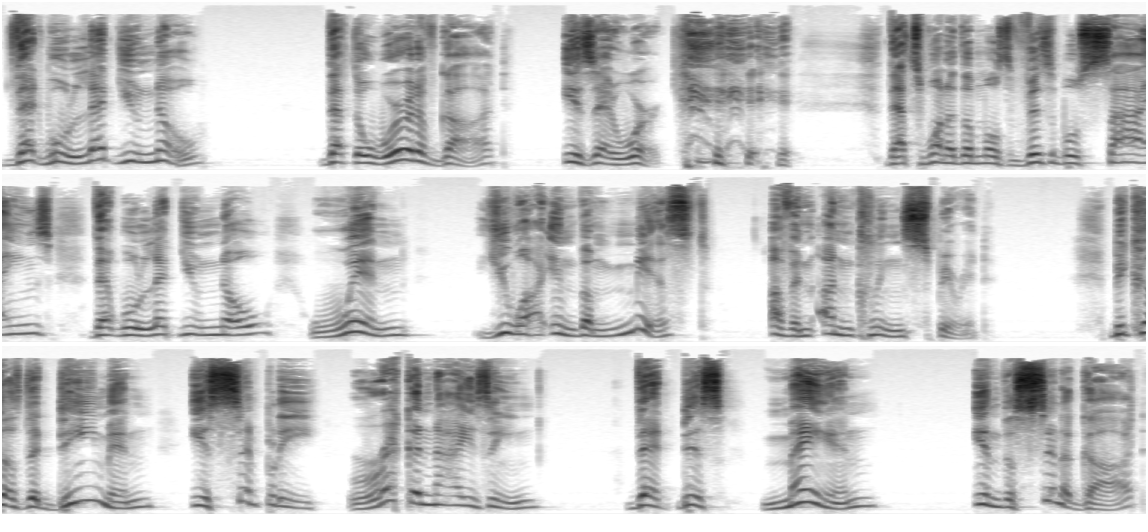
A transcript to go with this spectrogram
that will let you know that the word of God is at work. That's one of the most visible signs that will let you know when you are in the midst of an unclean spirit. Because the demon is simply recognizing that this man in the synagogue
